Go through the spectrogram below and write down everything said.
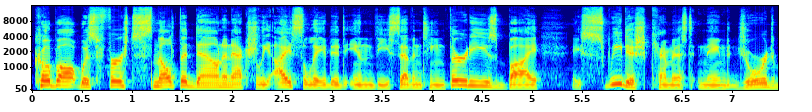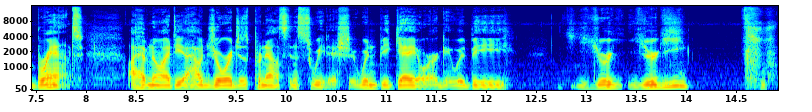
Cobalt was first smelted down and actually isolated in the 1730s by a Swedish chemist named George Brandt. I have no idea how George is pronounced in Swedish. It wouldn't be Georg, it would be Jurgi?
